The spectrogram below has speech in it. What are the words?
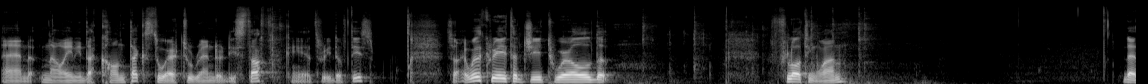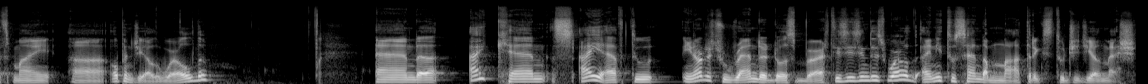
And now I need a context where to render this stuff. Can get rid of this. So I will create a JIT world floating one. That's my uh, OpenGL world. And uh, I can, I have to in order to render those vertices in this world, I need to send a matrix to GGL Mesh.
